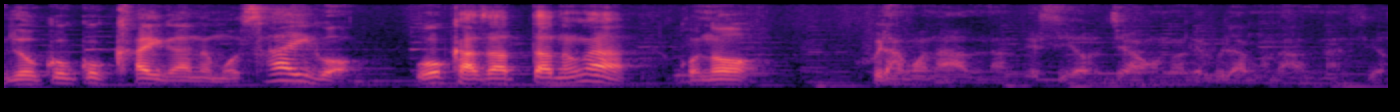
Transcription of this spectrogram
ロココ絵画のもう最後を飾ったのがこのフラゴナールなんですよ。ジャオノでフラゴナールなんですよ。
